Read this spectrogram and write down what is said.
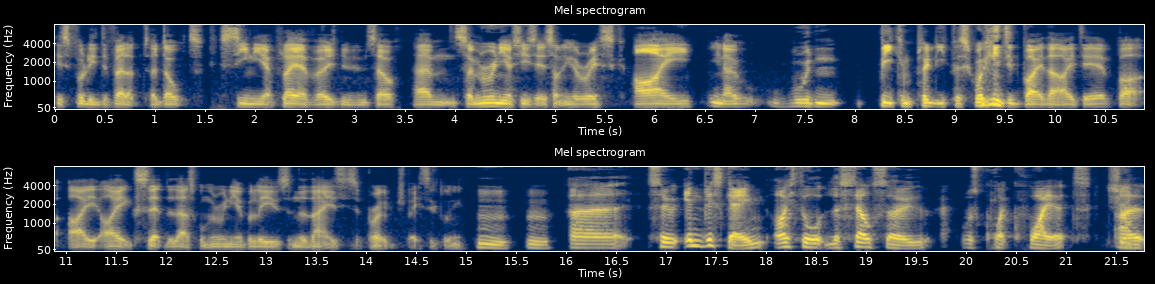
his fully developed adult senior player version of himself. Um, so Mourinho sees it as something of a risk. I, you know, wouldn't be completely persuaded by that idea, but I, I accept that that's what Mourinho believes and that that is his approach, basically. Mm, mm. Uh, so in this game, I thought Lo Celso was quite quiet. Sure. Uh,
